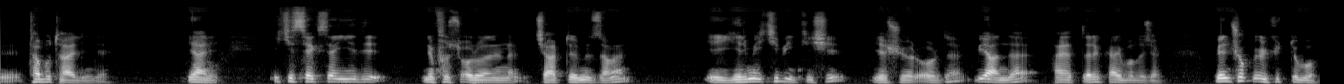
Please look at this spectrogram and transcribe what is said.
e, tabut halinde. Yani 2.87 nüfus oranını çarptığımız zaman e, 22 bin kişi yaşıyor orada. Bir anda hayatları kaybolacak. Beni çok ürküttü bu.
